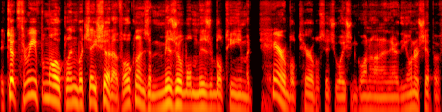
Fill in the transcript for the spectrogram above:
They took three from Oakland, which they should have. Oakland's a miserable, miserable team, a terrible, terrible situation going on in there. The ownership of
